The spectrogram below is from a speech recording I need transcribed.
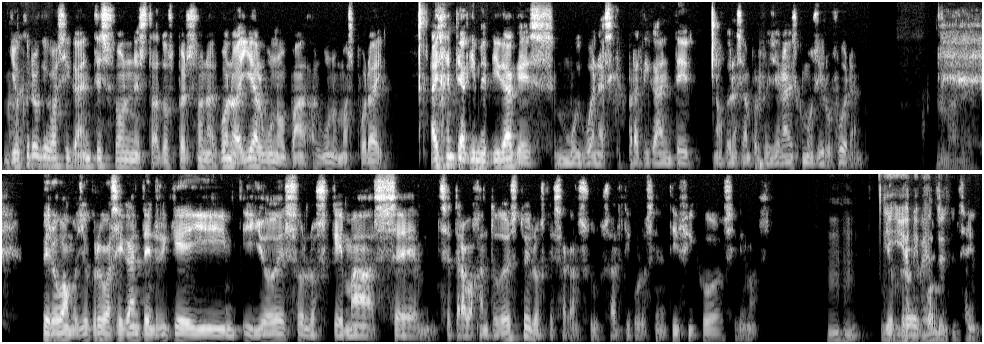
Yo creo que básicamente son estas dos personas. Bueno, hay alguno, alguno más por ahí. Hay gente aquí metida que es muy buena, es que prácticamente, aunque no sean profesionales, como si lo fueran. Pero vamos, yo creo que básicamente Enrique y, yo son los que más eh, se trabajan todo esto y los que sacan sus artículos científicos y demás. Yo creo sí,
